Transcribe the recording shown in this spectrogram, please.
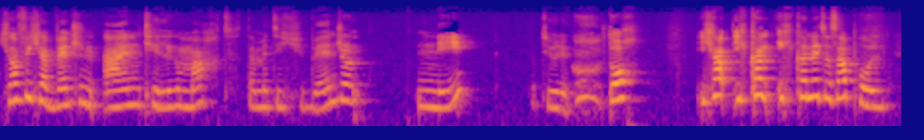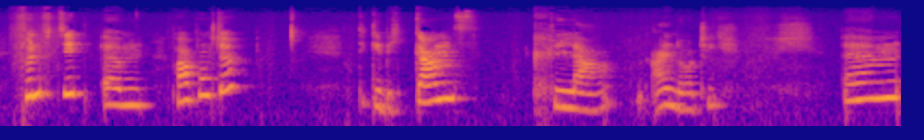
Ich hoffe, ich habe wenn schon einen Kill gemacht, damit ich wenn schon. Nee, natürlich. Oh, doch, ich, hab, ich, kann, ich kann etwas abholen. 50 ähm, Powerpunkte. Die gebe ich ganz klar und eindeutig ähm,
